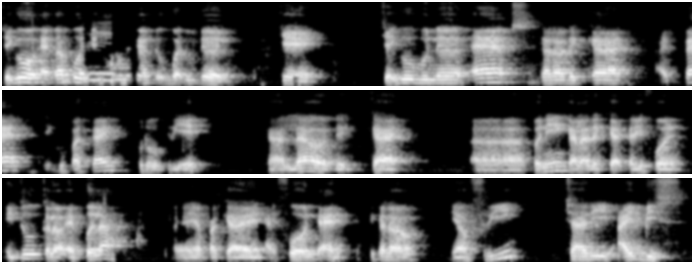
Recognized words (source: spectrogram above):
Cikgu, app apa cikgu gunakan untuk buat doodle? Okay. Cikgu guna apps kalau dekat iPad, cikgu pakai Procreate. Kalau dekat uh, apa ni, kalau dekat telefon, itu kalau Apple lah uh, yang pakai iPhone kan. Tapi kalau yang free, cari IBIS.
